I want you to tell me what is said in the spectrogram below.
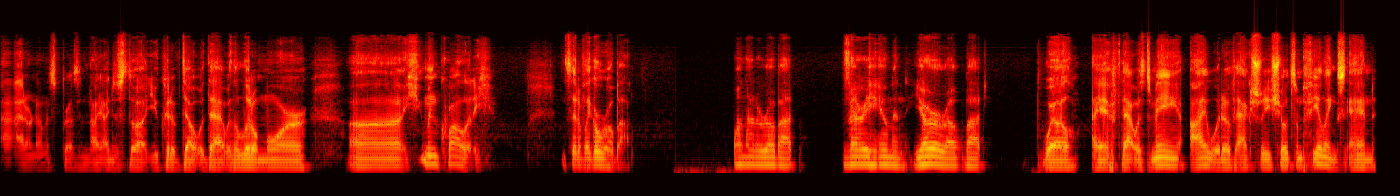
I don't know, Mr. President. I, I just thought you could have dealt with that with a little more uh, human quality instead of like a robot. Well, not a robot. Very human. You're a robot. Well, if that was me, I would have actually showed some feelings, and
